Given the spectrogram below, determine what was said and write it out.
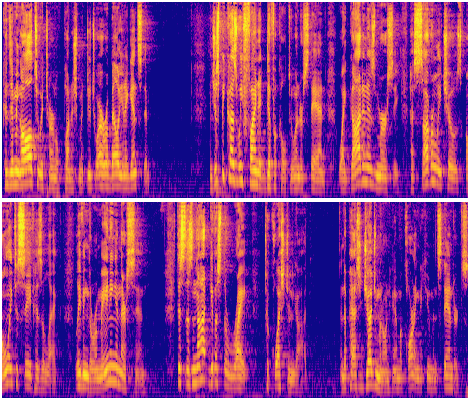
condemning all to eternal punishment due to our rebellion against Him. And just because we find it difficult to understand why God in His mercy has sovereignly chose only to save His elect, leaving the remaining in their sin, this does not give us the right to question God and to pass judgment on Him according to human standards.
